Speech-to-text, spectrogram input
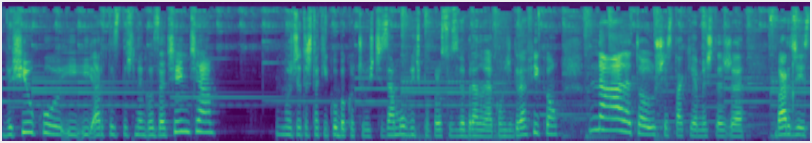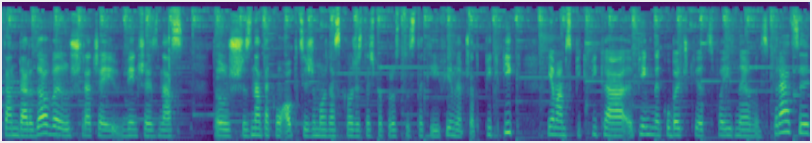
wysiłku i, i artystycznego zacięcia. Możecie też taki kubek oczywiście zamówić po prostu z wybraną jakąś grafiką, no ale to już jest takie, myślę, że bardziej standardowe, już raczej większość z nas to już zna taką opcję, że można skorzystać po prostu z takiej firmy, na przykład PikPik. Ja mam z PikPika piękne kubeczki od swoich znajomych z pracy,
